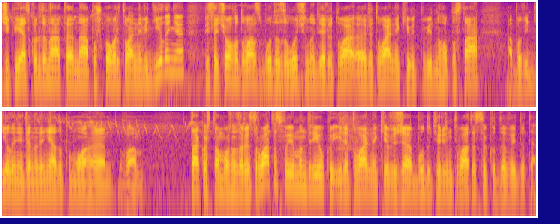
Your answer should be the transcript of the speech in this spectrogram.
GPS-координати на пушкове рятувальне відділення, після чого до вас буде залучено для рятува- рятувальників відповідного поста або відділення для надання допомоги вам. Також там можна зареєструвати свою мандрівку, і рятувальники вже будуть орієнтуватися, куди ви йдете.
